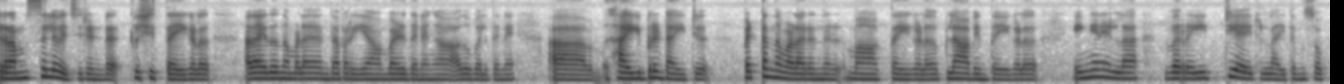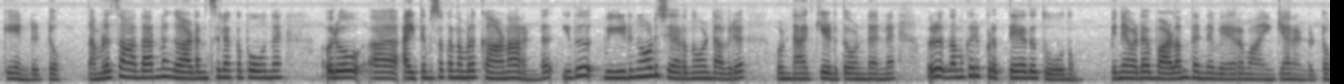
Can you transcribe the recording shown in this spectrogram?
ഡ്രംസിൽ വെച്ചിട്ടുണ്ട് കൃഷിത്തൈകൾ അതായത് നമ്മൾ എന്താ പറയുക വഴുതനങ്ങ അതുപോലെ തന്നെ ഹൈബ്രിഡായിട്ട് പെട്ടെന്ന് വളരുന്ന മാ തൈകൾ പ്ലാവിൻ തൈകൾ ഇങ്ങനെയുള്ള വെറൈറ്റി ആയിട്ടുള്ള ഐറ്റംസ് ഒക്കെ ഉണ്ട് കേട്ടോ നമ്മൾ സാധാരണ ഗാർഡൻസിലൊക്കെ പോകുന്ന ഒരു ഐറ്റംസൊക്കെ നമ്മൾ കാണാറുണ്ട്. ഇത് വീടിനോട് ചേർന്നുകൊണ്ട് അവർ ഉണ്ടാക്കിയെടുത്തുകൊണ്ട് തന്നെ ഒരു നമുക്കൊരു പ്രത്യേകത തോന്നും. പിന്നെ അവിടെ വളം തന്നെ വേറെ വാങ്ങിക്കാനുണ്ട് കേട്ടോ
